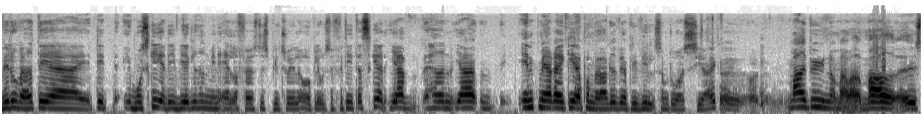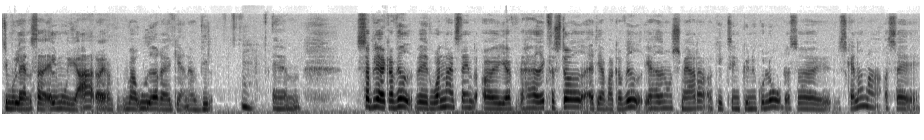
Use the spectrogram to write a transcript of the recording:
Ved du hvad, det er, det, måske er det i virkeligheden min allerførste spirituelle oplevelse, fordi der sker, jeg, havde, jeg endte med at reagere på mørket ved at blive vild, som du også siger, ikke? Og, og meget i byen, og meget, meget, meget øh, stimulanser af alle mulige art, og jeg var ude af reagerende og vild. Mm. Øhm, så blev jeg gravid ved et one night stand, og jeg havde ikke forstået, at jeg var gravid. Jeg havde nogle smerter og gik til en gynekolog, der så øh, scannede mig og sagde,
